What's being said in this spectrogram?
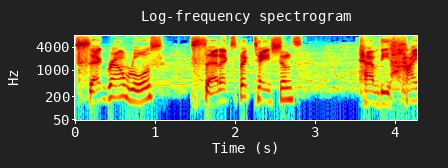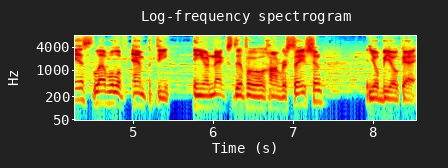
set ground rules, set expectations, have the highest level of empathy in your next difficult conversation, and you'll be okay.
